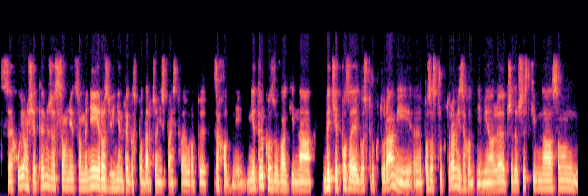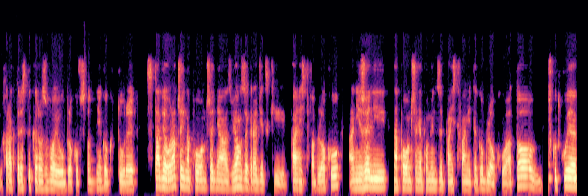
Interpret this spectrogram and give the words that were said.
cechują się tym, że są nieco mniej rozwinięte gospodarczo niż państwa Europy Zachodniej. Nie tylko z uwagi na bycie poza jego strukturami, e, poza strukturami zachodnimi, ale przede wszystkim na samą charakterystykę rozwoju bloku wschodniego, który stawiał raczej na połączenia Związek Radziecki państwa bloku, aniżeli na połączenia pomiędzy państwami tego bloku. A to skutkuje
